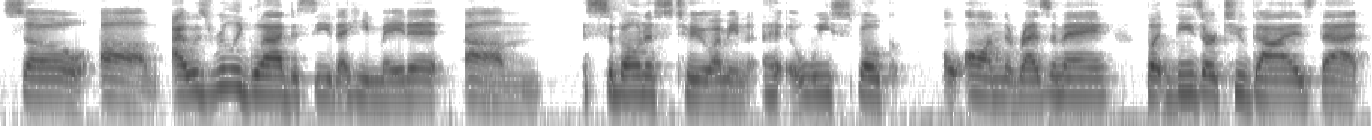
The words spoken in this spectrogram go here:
so um, I was really glad to see that he made it. Um, Sabonis, too. I mean, we spoke on the resume, but these are two guys that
